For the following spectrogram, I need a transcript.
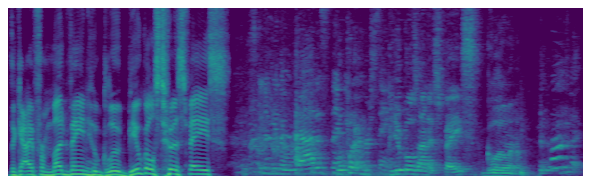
the guy from Mudvayne who glued bugles to his face. It's gonna be the raddest thing you've ever seen. bugles on his face, gluing them. Perfect.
